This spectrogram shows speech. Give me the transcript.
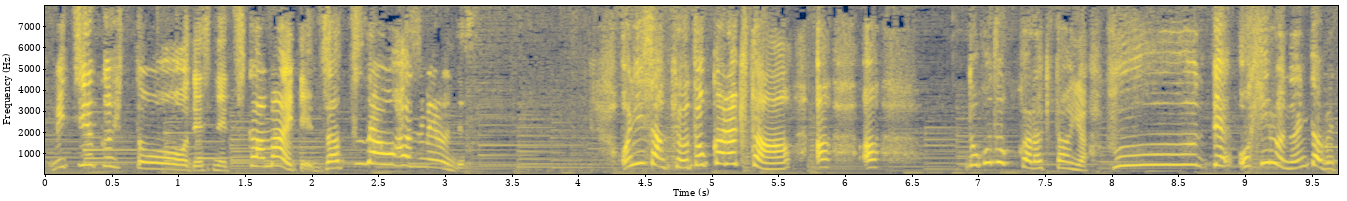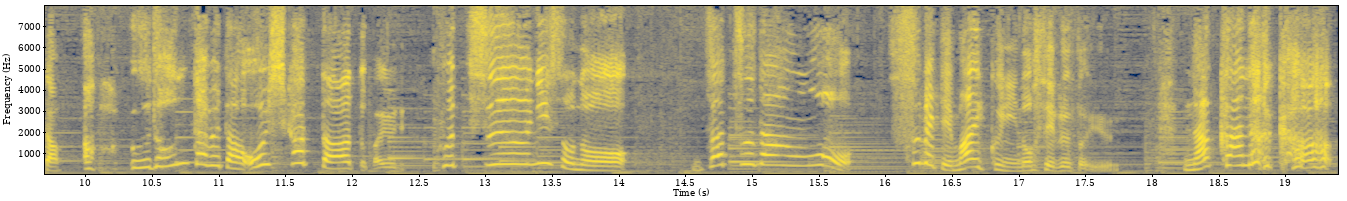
然道行く人をですね捕まえて雑談を始めるんです。お兄さん今日どっから来たん？ああどこどこから来たんや？ふーんでお昼何食べた？あうどん食べた。美味しかった？とか言う普通にその雑談を全てマイクに載せるという。なかなか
